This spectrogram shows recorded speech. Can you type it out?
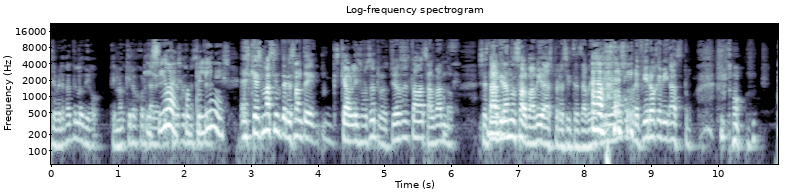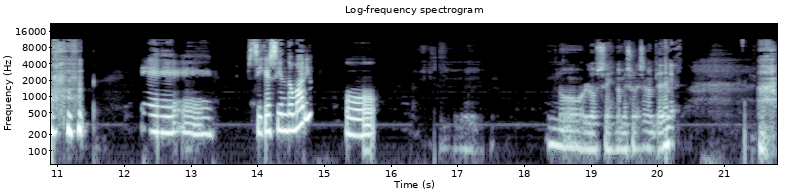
De verdad te lo digo, que no quiero Y cortar. creo sigas es con más inter- pelines. Es que es más interesante que habléis vosotros. Yo os estaba salvando. Se estaba tirando salvavidas, pero si te sabéis Ah, prefiero que digas tú. No. Eh, eh, ¿Sigues siendo Mario? ¿O no lo sé, no me suena ese nombre de. Ah,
